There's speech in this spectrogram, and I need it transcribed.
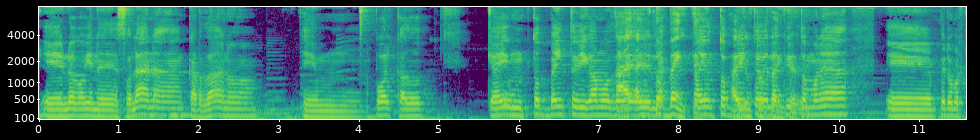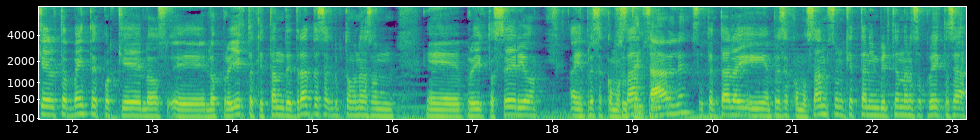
Eh, luego viene Solana, Cardano, em, Polkadot. Que hay un top 20, digamos, de. Hay un top la- 20. Hay un top Hay un 20 top de las 20 de- criptomonedas. eh, pero ¿por qué el top 20? Es porque los, eh, los proyectos que están detrás de esa criptomoneda son eh, proyectos serios. Hay empresas como Sustentables. Samsung. Sustentables. Hay empresas como Samsung que están invirtiendo en esos proyectos. O sea,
